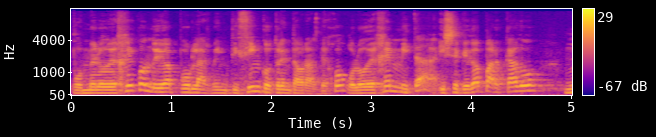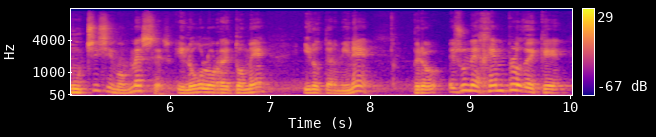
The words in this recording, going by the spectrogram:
pues me lo dejé cuando iba por las 25 o 30 horas de juego, lo dejé en mitad y se quedó aparcado muchísimos meses y luego lo retomé y lo terminé. Pero es un ejemplo de que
